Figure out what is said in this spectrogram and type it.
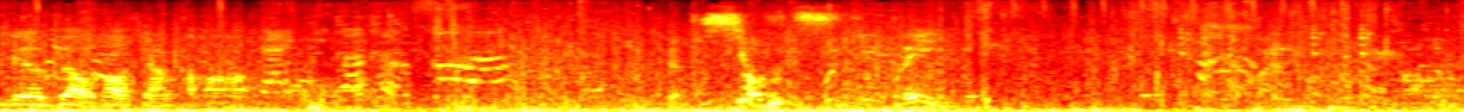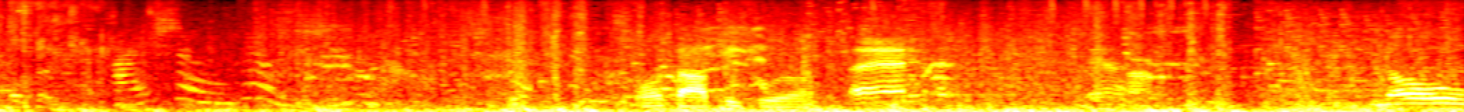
全世界都知道我炮枪，好不好？该提高成速了。羞耻累。还剩六十秒，我打屁股了，哎，No，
